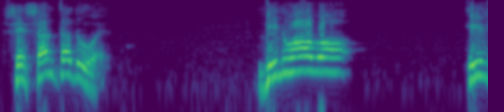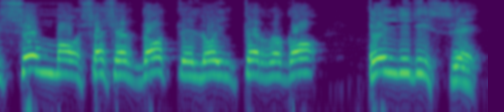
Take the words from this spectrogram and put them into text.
62. Di nuovo il sommo sacerdote lo interrogò e gli disse,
